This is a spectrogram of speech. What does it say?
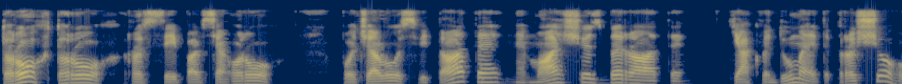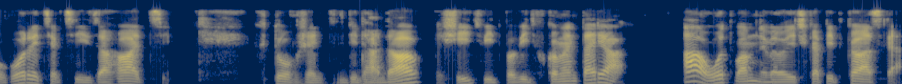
Торох, торох, розсипався горох. Почало світати, нема що збирати. Як ви думаєте, про що говориться в цій загадці? Хто вже відгадав, пишіть відповідь в коментарях. А от вам невеличка підказка.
